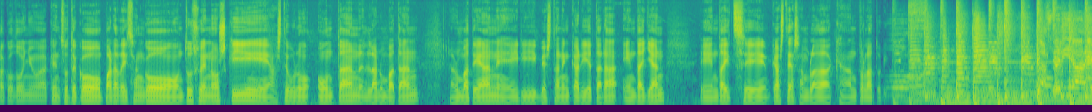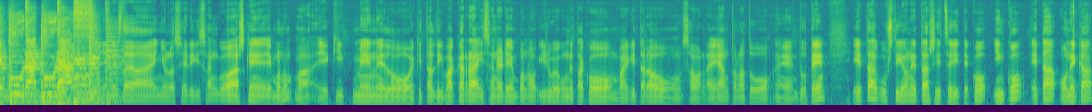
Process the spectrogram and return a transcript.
horrelako doinuak entzuteko parada izango ontuzuen oski asteburu hontan larun batan, larun batean e, hiri bestanen karietara endaian, e, endaitz e, gazte asambladak antolaturik. Gazteriaren gura gura ez da inola zerik izango, azken, bueno, ba, ekitmen edo ekitaldi bakarra, izan ere, bueno, hiru egunetako ba, egitarau zabala, eh, antolatu eh, dute, eta guzti honetaz hitz egiteko inko eta honeka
